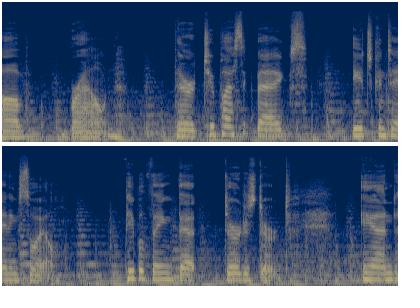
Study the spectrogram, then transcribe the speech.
of brown. There are two plastic bags, each containing soil. People think that dirt is dirt. And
